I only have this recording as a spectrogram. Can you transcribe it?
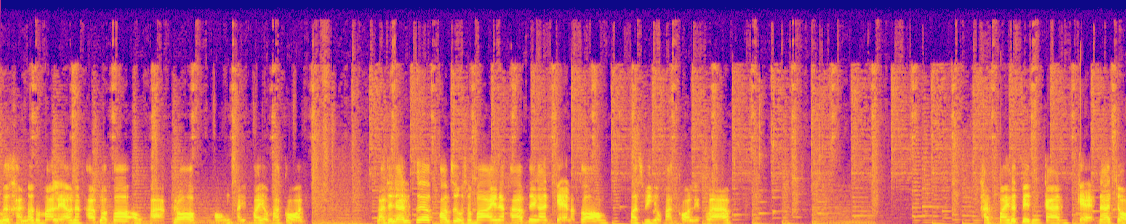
เมื่อขันน็อตออกมาแล้วนะครับ เราก็เอาฝาครอบของสายไฟออกมาก่อน หลังจากนั้นเพื่อความสะดวกสบายนะครับ ในการแกะแล้วก็เอามาสวิงออกมาก่อนเลยครับ ถัดไปก็เป็นการแกะหน้าจอ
